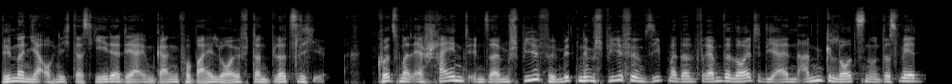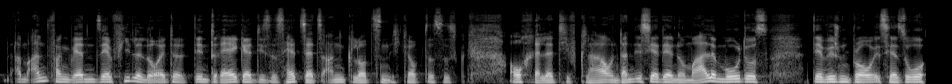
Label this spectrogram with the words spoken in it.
will man ja auch nicht, dass jeder, der im Gang vorbeiläuft, dann plötzlich kurz mal erscheint in seinem Spielfilm. Mitten im Spielfilm sieht man dann fremde Leute, die einen anglotzen und das wird am Anfang werden sehr viele Leute den Träger dieses Headsets anglotzen. Ich glaube, das ist auch relativ klar. Und dann ist ja der normale Modus der Vision Pro ist ja so,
